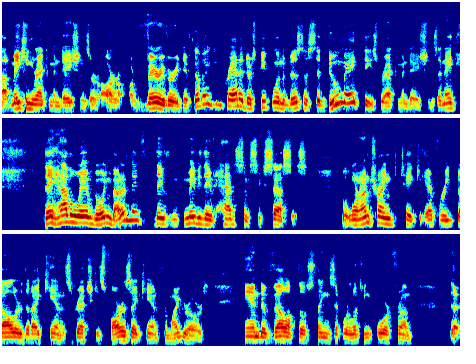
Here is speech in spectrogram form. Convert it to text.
Uh, making recommendations are, are, are, very, very difficult. Granted, there's people in the business that do make these recommendations and they they have a way of going about it and they've they've maybe they've had some successes but when I'm trying to take every dollar that I can and stretch it as far as I can for my growers and develop those things that we're looking for from the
